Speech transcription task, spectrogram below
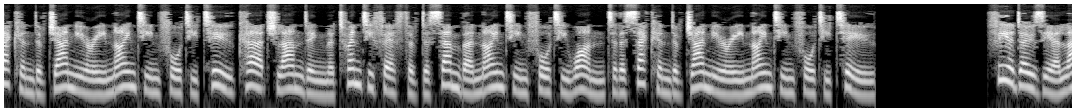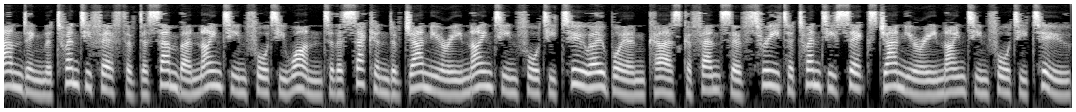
2nd of January 1942 Kerch landing the 25th of December 1941 to the 2nd of January 1942 Feodosia landing the 25th of December 1941 to the 2nd of January 1942 Oboyan Kursk offensive 3 to 26 January 1942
